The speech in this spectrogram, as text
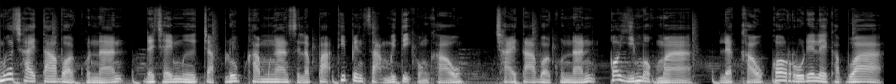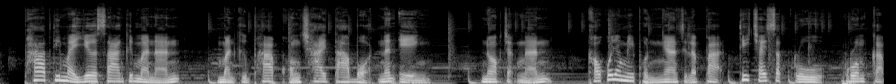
เมื่อชายตาบอดคนนั้นได้ใช้มือจับรูปคำงานศิลปะที่เป็นสามมิติของเขา ชายตาบอดคนนั้นก็ยิ้มออกมา และเขาก็รู้ได้เลยครับว่า ภาพที่ไมเยอร์สร้างขึ้นมานั้น มันคือภาพของชายตาบอดนั่นเอง นอกจากนั้น เขาก็ยังมีผลงานศิลปะที่ใช้สกรูรวมกับ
